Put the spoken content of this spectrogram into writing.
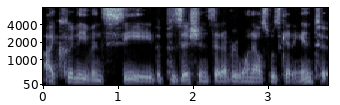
I couldn't even see the positions that everyone else was getting into.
